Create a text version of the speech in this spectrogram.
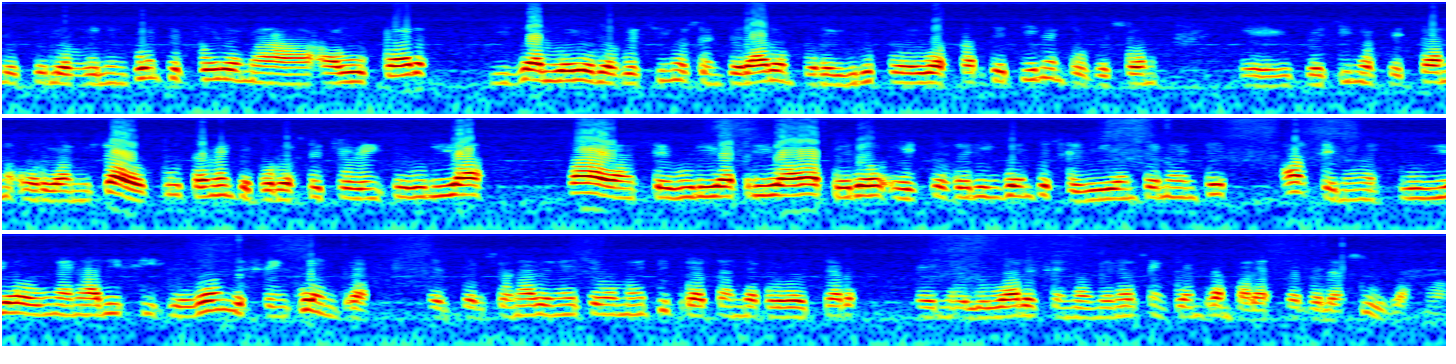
lo que los delincuentes fueron a, a buscar y ya luego los vecinos se enteraron por el grupo de WhatsApp que tienen, porque son eh, vecinos que están organizados justamente por los hechos de inseguridad, pagan seguridad privada, pero estos delincuentes evidentemente hacen un estudio, un análisis de dónde se encuentra el personal en ese momento y tratan de aprovechar en los lugares en donde no se encuentran para hacer de las suyas. ¿no?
